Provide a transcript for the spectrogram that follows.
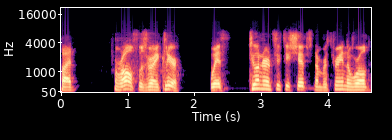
But Rolf was very clear with 250 ships, number three in the world.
